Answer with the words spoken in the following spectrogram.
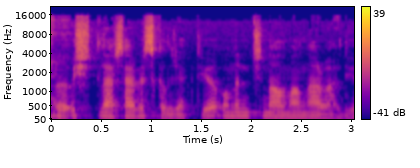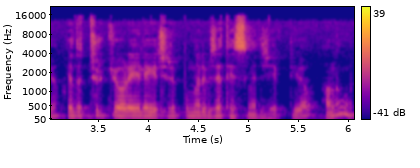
IŞİD'liler serbest kalacak diyor. Onların içinde Almanlar var diyor. Ya da Türkiye oraya ele geçirip bunları bize teslim edecek diyor. Anladın mı?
